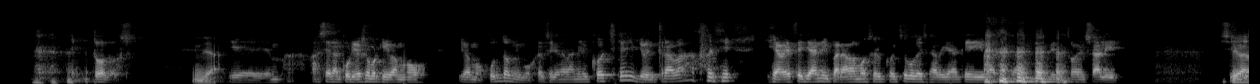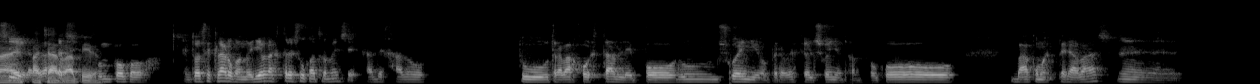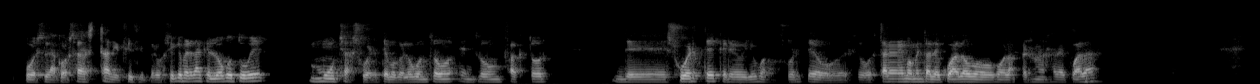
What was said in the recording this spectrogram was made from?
en todos. Ya. Y, eh, más era curioso porque íbamos, íbamos juntos, mi mujer se quedaba en el coche, yo entraba y a veces ya ni parábamos el coche porque sabía que iba a tardar un en salir. Sí, sí, rápido. un poco. Entonces, claro, cuando llevas tres o cuatro meses has dejado tu trabajo estable por un sueño, pero ves que el sueño tampoco va como esperabas, eh, pues la cosa está difícil. Pero sí que es verdad que luego tuve mucha suerte, porque luego entró, entró un factor de suerte, creo yo, bueno, suerte o, estar en el momento adecuado con las personas adecuadas.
